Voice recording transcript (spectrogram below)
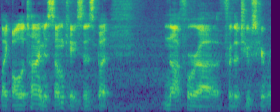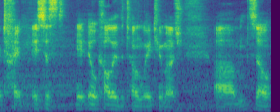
like all the time in some cases, but not for uh, for the tube screamer type. It's just it, will color the tone way too much. Um, so,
